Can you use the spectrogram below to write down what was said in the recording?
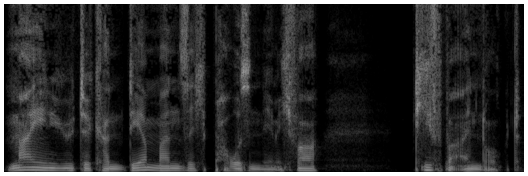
Meine Güte, kann der Mann sich Pausen nehmen. Ich war tief beeindruckt.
